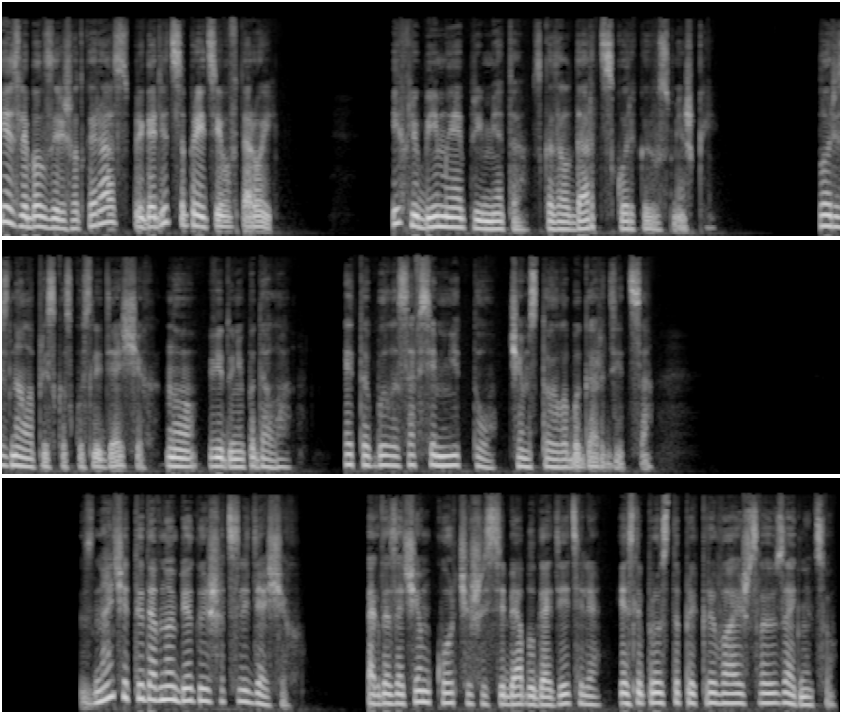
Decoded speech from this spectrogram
Если был за решеткой раз, пригодится прийти во второй. Их любимая примета, сказал Дарт с горькой усмешкой. Флори знала присказку следящих, но виду не подала. Это было совсем не то, чем стоило бы гордиться. Значит, ты давно бегаешь от следящих. Тогда зачем корчишь из себя благодетеля, если просто прикрываешь свою задницу?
